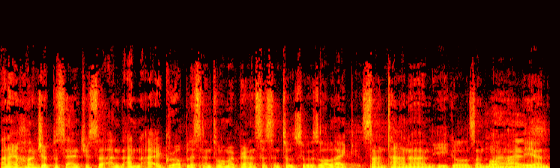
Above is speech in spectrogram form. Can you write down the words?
And I hundred percent used to, and and I grew up listening to what my parents listened to, so it was all like Santana and Eagles and Bob Nice. Marley and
